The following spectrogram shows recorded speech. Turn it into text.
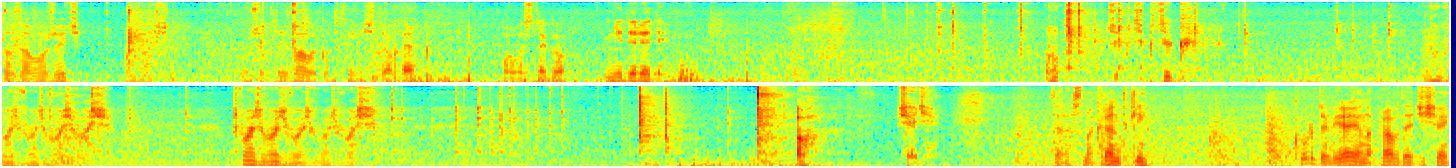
to założyć. O właśnie, muszę tutaj wałek odchylić trochę, bo bez tego nidy rydy. O, cyk, cyk, cyk. No właśnie, właśnie, właśnie, właśnie. Właśnie, właśnie, właśnie, właśnie, właśnie. O, siedzi. Teraz nakrętki. Kurde wieje naprawdę dzisiaj.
